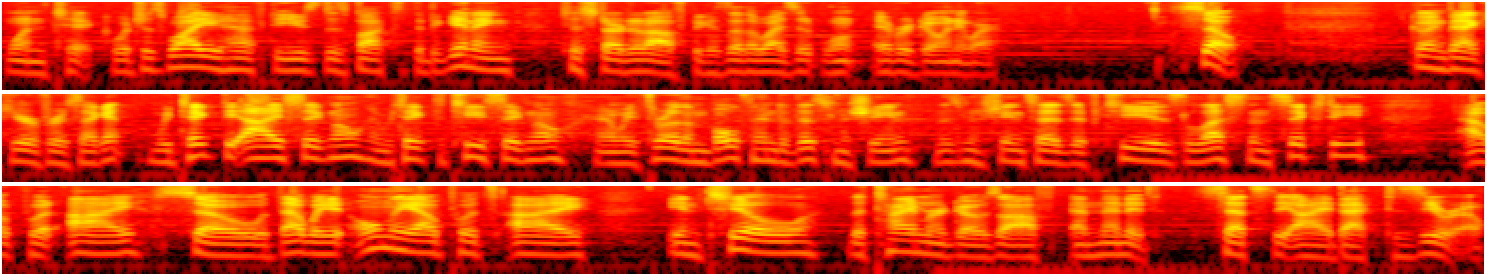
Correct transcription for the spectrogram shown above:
one tick, which is why you have to use this box at the beginning to start it off, because otherwise it won't ever go anywhere. So, going back here for a second, we take the I signal and we take the T signal, and we throw them both into this machine. This machine says if T is less than 60, output I, so that way it only outputs I until the timer goes off, and then it sets the I back to zero.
